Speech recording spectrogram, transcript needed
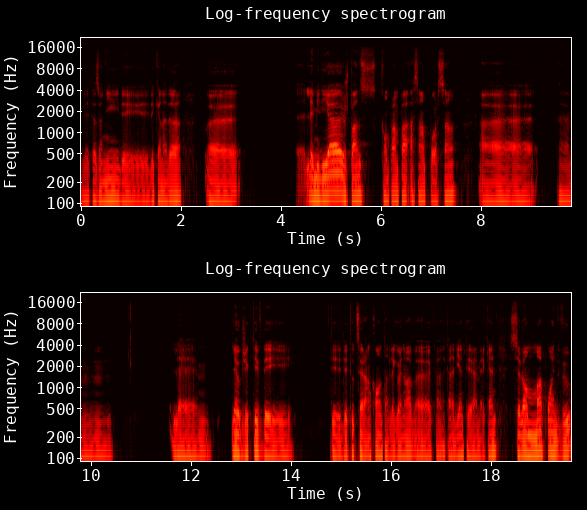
les États-Unis, des, Canada. Euh, les médias, je pense, ne comprennent pas à 100% les, les, objectifs des, de, toutes ces rencontres entre les gouvernements canadiens et américains. Selon mon point de vue,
